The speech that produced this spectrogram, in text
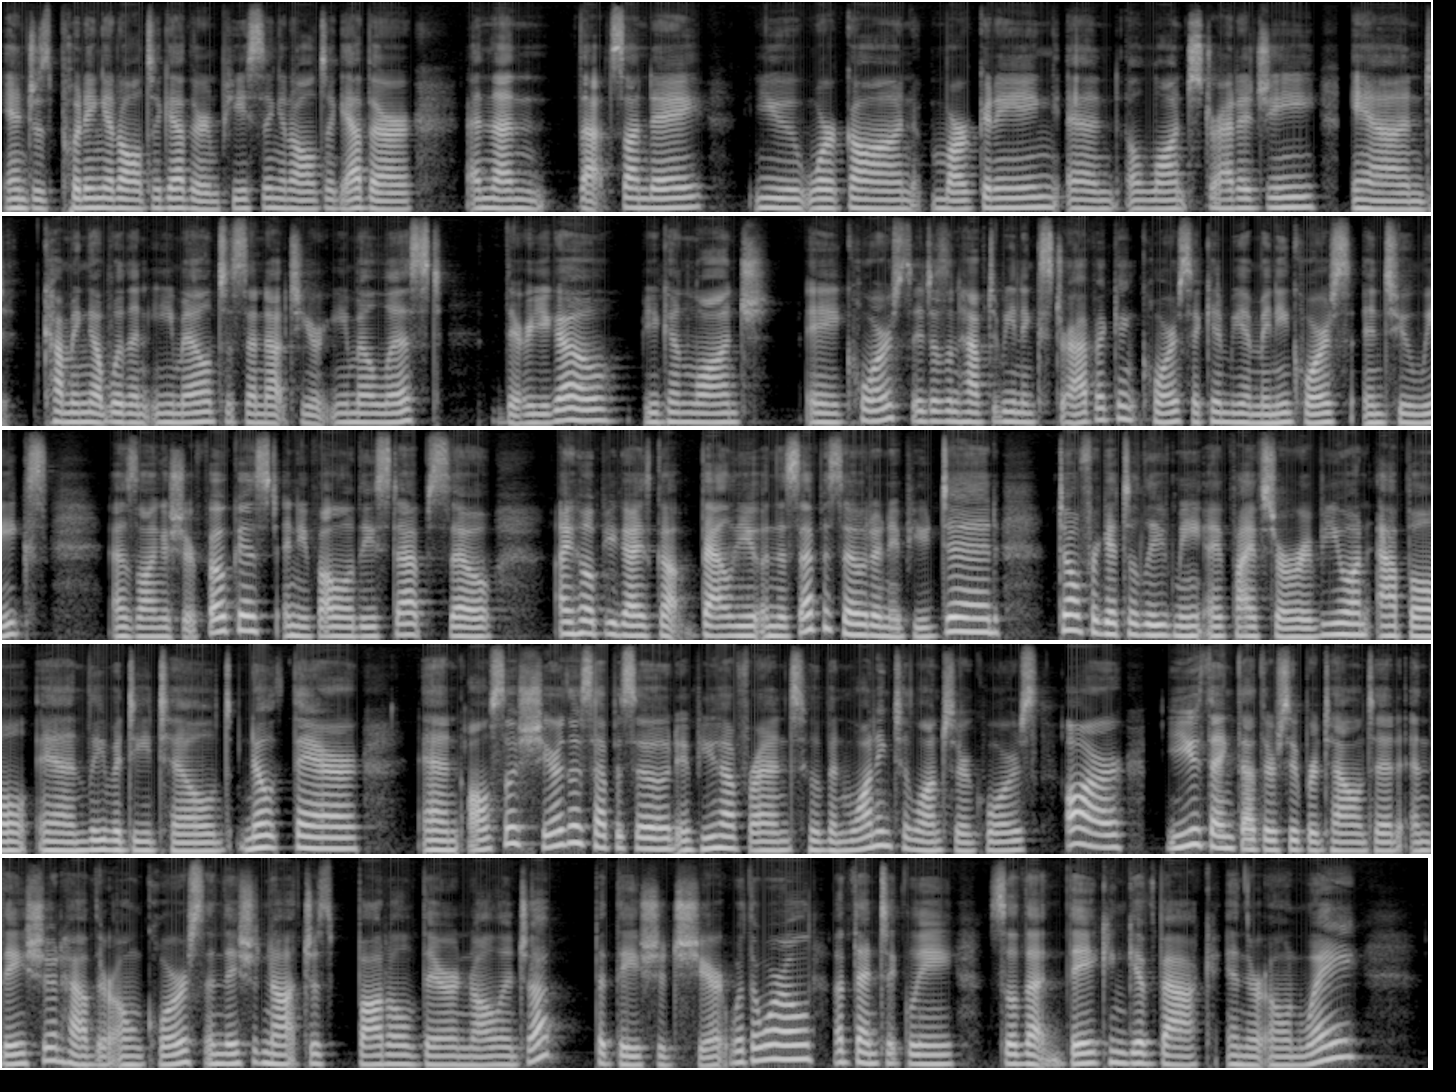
and just putting it all together and piecing it all together. And then that Sunday, you work on marketing and a launch strategy and coming up with an email to send out to your email list, there you go. You can launch a course. It doesn't have to be an extravagant course, it can be a mini course in two weeks as long as you're focused and you follow these steps. So, I hope you guys got value in this episode. And if you did, don't forget to leave me a five star review on Apple and leave a detailed note there. And also share this episode if you have friends who have been wanting to launch their course or you think that they're super talented and they should have their own course and they should not just bottle their knowledge up, but they should share it with the world authentically so that they can give back in their own way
